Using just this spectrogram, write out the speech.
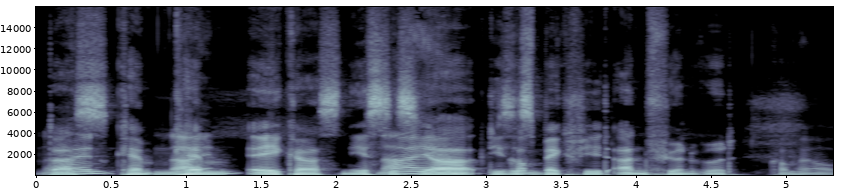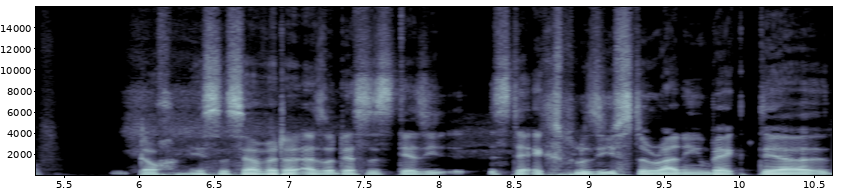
nein, dass Cam, Cam Akers nächstes nein, Jahr dieses komm. Backfield anführen wird. Komm hör auf. Doch, nächstes Jahr wird er, also das ist der, ist der explosivste Running Back, der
